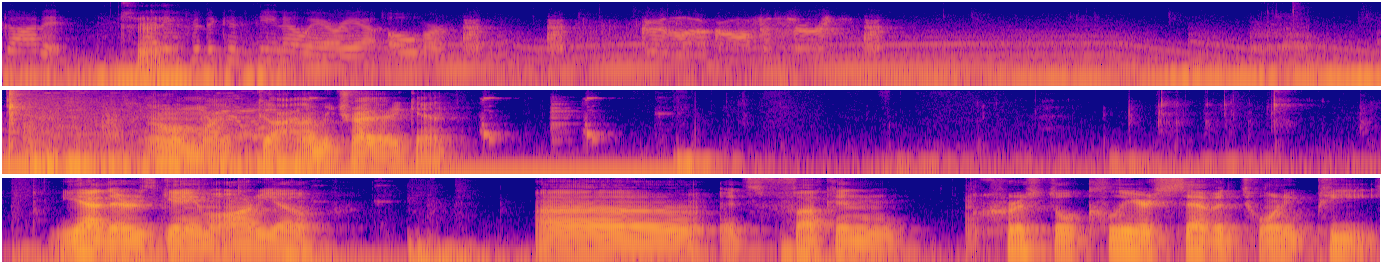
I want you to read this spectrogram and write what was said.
Got it. Okay. Heading for the casino area. Over. Good luck, officers. Oh my god, let me try that again. Yeah, there's game audio. Uh, it's fucking crystal clear 720p.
